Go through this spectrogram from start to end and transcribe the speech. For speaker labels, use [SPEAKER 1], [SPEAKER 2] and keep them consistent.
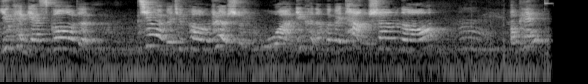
[SPEAKER 1] You can get scolded. 千万别去碰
